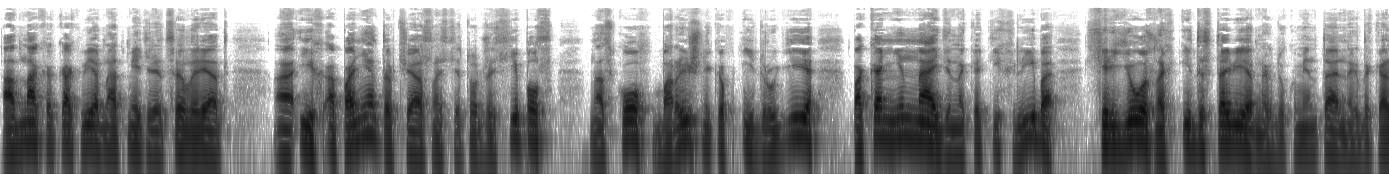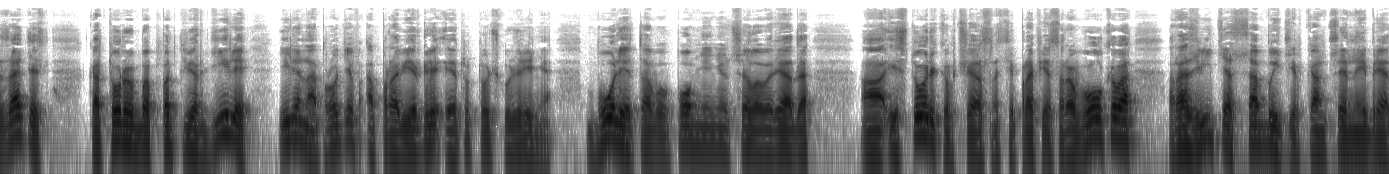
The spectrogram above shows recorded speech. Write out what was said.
Однако, как верно отметили целый ряд а их оппонентов, в частности тот же Сиплс, Носков, Барышников и другие, пока не найдено каких-либо серьезных и достоверных документальных доказательств, которые бы подтвердили или, напротив, опровергли эту точку зрения. Более того, по мнению целого ряда а, историков, в частности профессора Волкова, развитие событий в конце ноября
